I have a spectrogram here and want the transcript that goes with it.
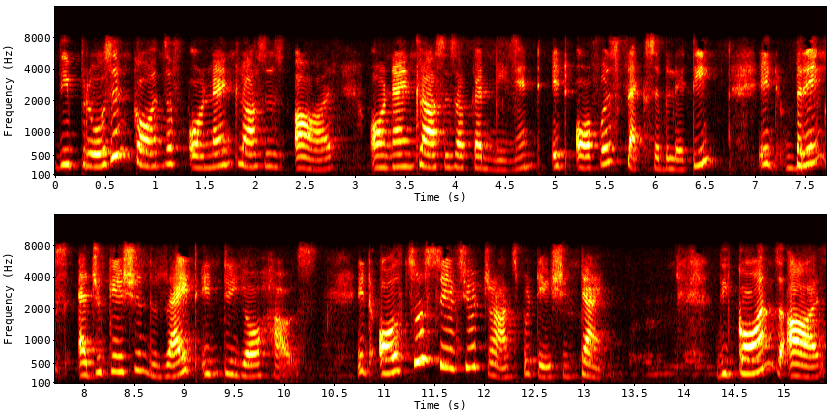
The pros and cons of online classes are online classes are convenient, it offers flexibility, it brings education right into your house. It also saves your transportation time. The cons are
